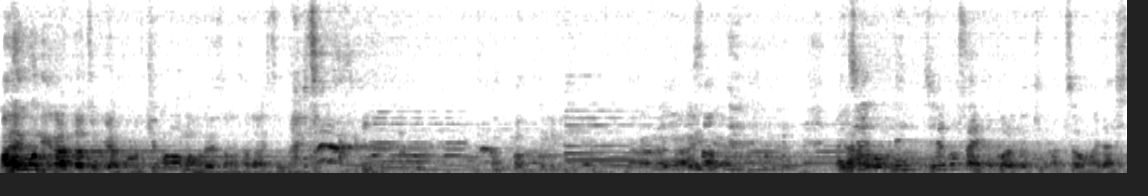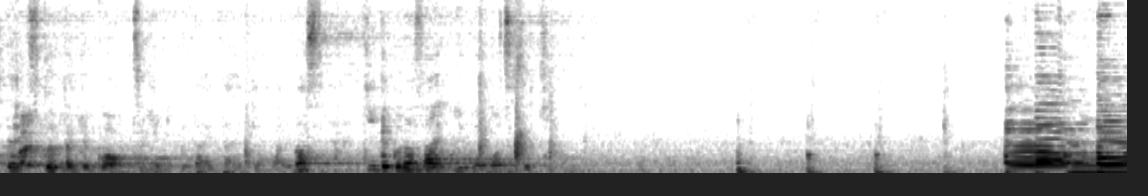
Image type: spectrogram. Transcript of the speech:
迷子になった時はこの着物のお姉さんを探してい。そう。まあじゅね、15歳の頃の気持ちを思い出して作った曲を次に歌いたいと思います。聴いてください。夢の続き Música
